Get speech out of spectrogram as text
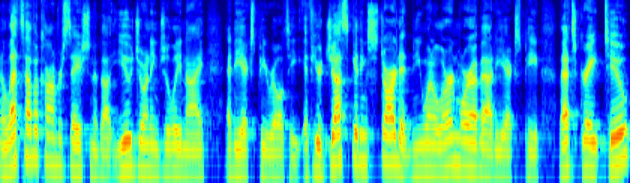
And let's have a conversation about you joining Julie and I at EXP Realty. If you're just getting started and you want to learn more about EXP, that's great too.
